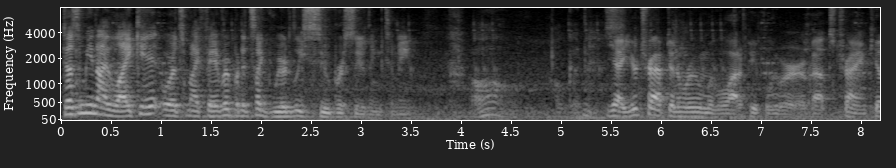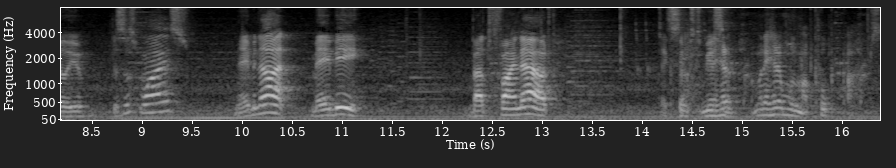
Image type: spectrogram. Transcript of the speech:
Doesn't mean I like it or it's my favorite, but it's like weirdly super soothing to me. Oh. Oh goodness. Yeah, you're trapped in a room with a lot of people who are about to try and kill you. Is this wise? Maybe not. Maybe. About to find out. Like, Seems to I'm be gonna, hit, I'm gonna hit him with my poop pops.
